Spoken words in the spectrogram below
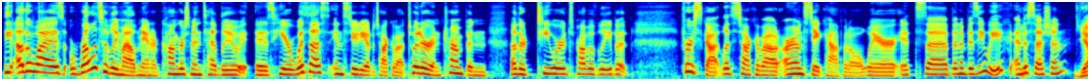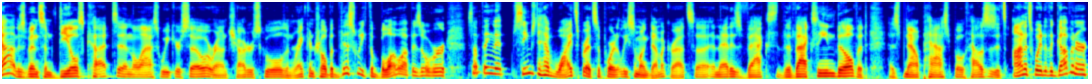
The otherwise relatively mild mannered Congressman Ted Lieu is here with us in studio to talk about Twitter and Trump and other T words, probably. But First, Scott, let's talk about our own state capital, where it's uh, been a busy week, and a session. Yeah, there's been some deals cut in the last week or so around charter schools and rent control. But this week, the blowup is over something that seems to have widespread support, at least among Democrats, uh, and that is vac- the vaccine bill that has now passed both houses. It's on its way to the governor,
